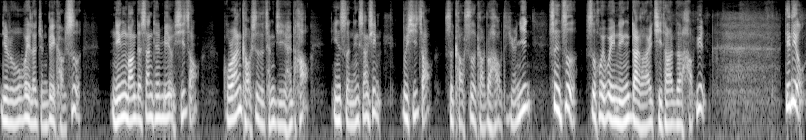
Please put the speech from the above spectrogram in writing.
例如为了准备考试，您忙得三天没有洗澡，果然考试的成绩很好，因此您相信不洗澡是考试考得好的原因，甚至是会为您带来其他的好运。第六，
